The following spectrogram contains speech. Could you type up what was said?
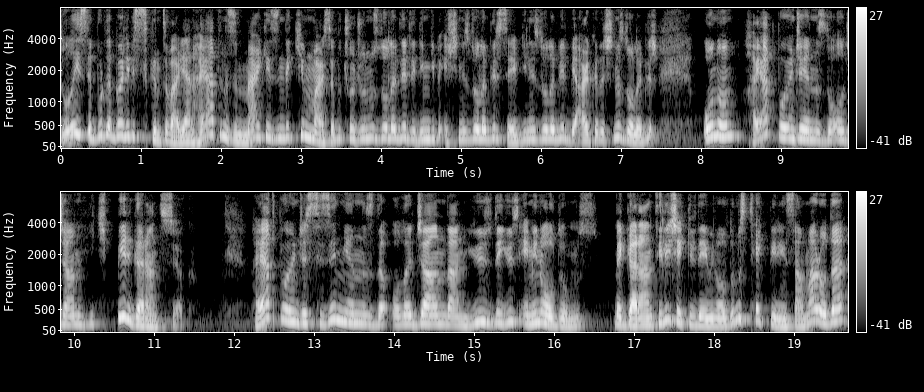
Dolayısıyla burada böyle bir sıkıntı var. Yani hayatınızın merkezinde kim varsa bu çocuğunuz da olabilir, dediğim gibi eşiniz de olabilir, sevgiliniz de olabilir, bir arkadaşınız da olabilir. Onun hayat boyunca yanınızda olacağının hiçbir garantisi yok. Hayat boyunca sizin yanınızda olacağından %100 emin olduğumuz ve garantili şekilde emin olduğumuz tek bir insan var. O da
